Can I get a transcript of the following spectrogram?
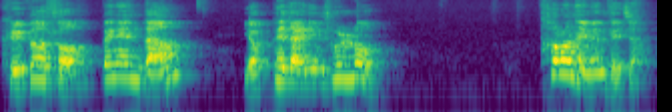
긁어서 빼낸 다음 옆에 달린 솔로 털어내면 되죠.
